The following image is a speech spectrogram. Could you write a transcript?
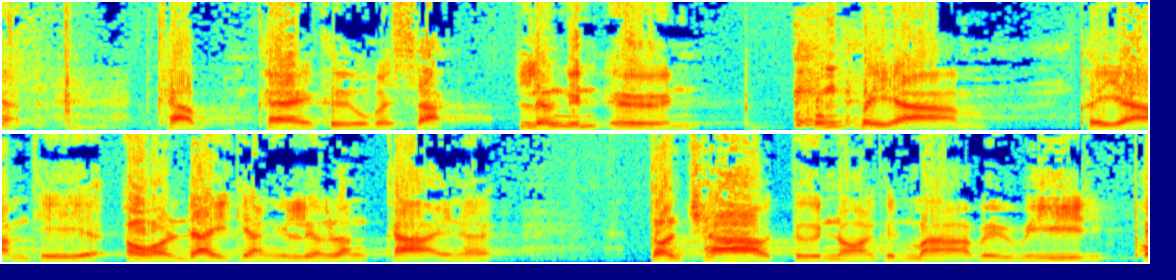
นะครับก็คืออุปสรรคเรื่องอื่นๆผมพยายาม พยายามที่อ๋อได้อีกอย่างเรื่องร่างกายนะ ตอนเช้าตื่นนอนขึ้นมาไปหวี ผ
